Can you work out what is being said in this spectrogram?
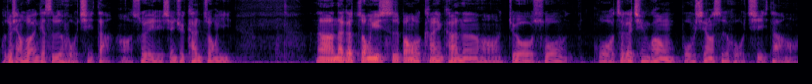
我就想说，应该是不是火气大啊？所以先去看中医。那那个中医师帮我看一看呢，哈，就说。我这个情况不像是火气大哦，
